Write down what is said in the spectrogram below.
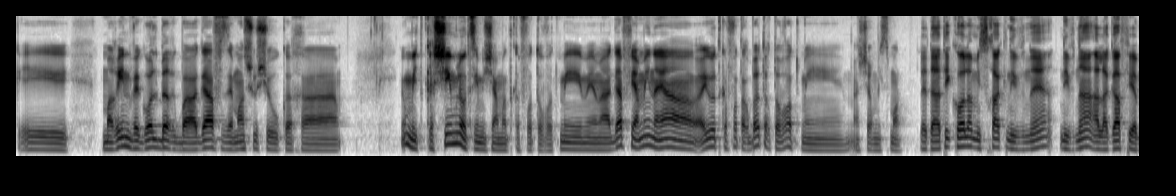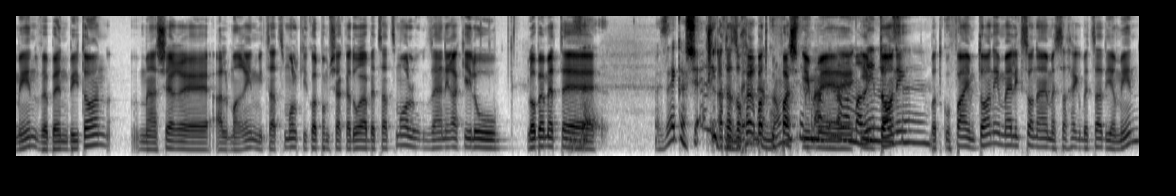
כי מרין וגולדברג באגף זה משהו שהוא ככה... היו מתקשים להוציא משם התקפות טובות. מ- מהאגף ימין היה, היו התקפות הרבה יותר טובות מאשר משמאל. לדעתי כל המשחק נבנה, נבנה על אגף ימין ובן ביטון, מאשר uh, על מרין מצד שמאל, כי כל פעם שהכדור היה בצד שמאל, זה היה נראה כאילו לא באמת... אה, וזה קשה לי. אתה זוכר לא בתקופה מצליח עם, אה, לא טוני, עושה- בתקופה עם טוני, מליקסון היה משחק בצד ימין,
